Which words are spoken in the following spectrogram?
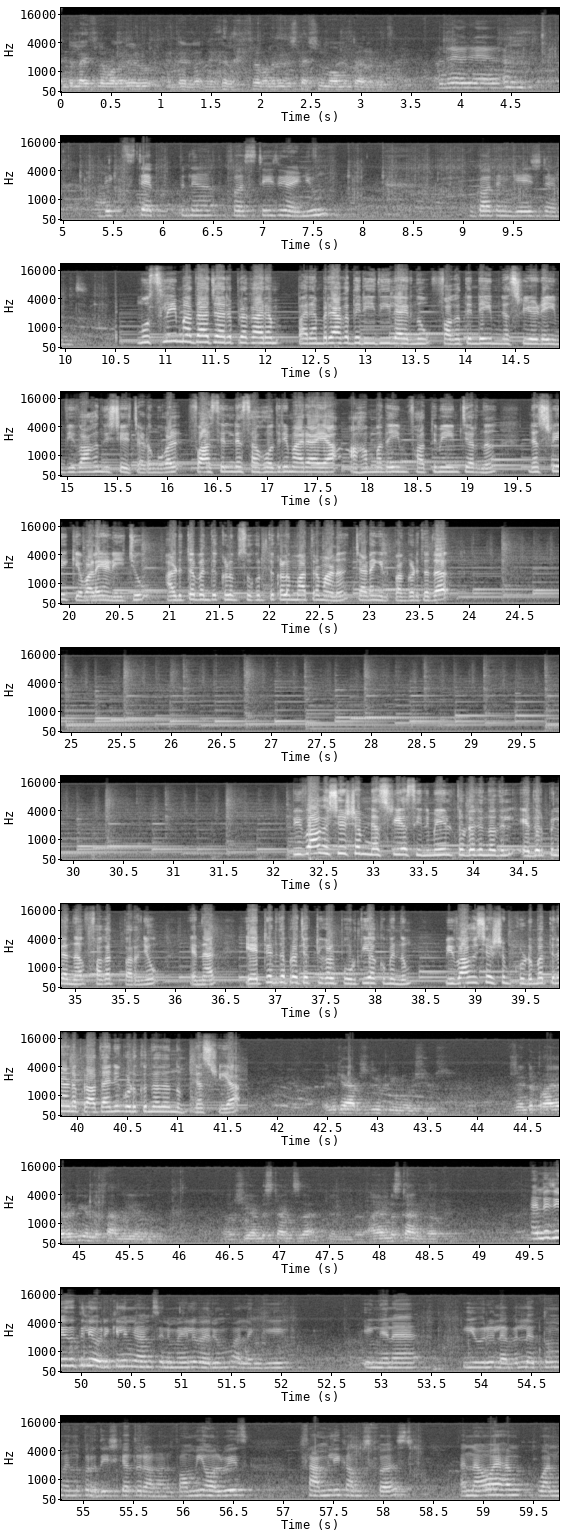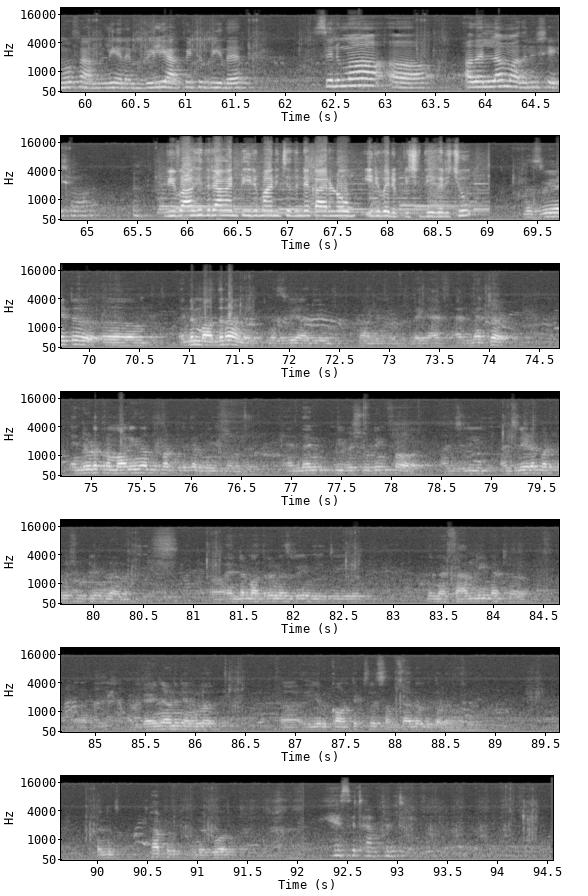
എന്റെ ലൈഫിൽ വളരെ ഒരു എന്റെ നിങ്ങളുടെ ലൈഫിൽ വളരെ ഒരു സ്പെഷ്യൽ മൊമെന്റ് ആണ് ഇത് വളരെ ഒരു ബിഗ് സ്റ്റെപ്പിന് ഫസ്റ്റ് സ്റ്റേജ് കഴിഞ്ഞു. ഗോട്ട് എൻഗേജ്ഡ് ആൻഡ് മുസ്ലിം മതാചാരപ്രകാരം പരമ്പരാഗത രീതിയിലായിരുന്നു ഫഹത്തിന്റെയും നസ്രിയയുടെയും വിവാഹ നിശ്ചയ ചടങ്ങുകൾ. ഫാസിലിന്റെ സഹോദരിമാരായ അഹമ്മദയും ഫാത്തിമയും ചേർന്ന് നസ്രിയയ്ക്ക് വളയണിയിച്ചു. അടുത്ത ബന്ധുക്കളും സുഹൃത്തുക്കളും മാത്രമാണ് ചടങ്ങിൽ പങ്കെടുത്തത്. വിവാഹശേഷം നസ്രിയ സിനിമയിൽ തുടരുന്നതിൽ എതിർപ്പില്ലെന്ന് ഫഹദ് പറഞ്ഞു. എന്നാൽ ഏറ്റെടുത്ത പ്രൊജക്ടുകൾ പൂർത്തിയാക്കുമെന്നും വിവാഹശേഷം കുടുംബത്തിനാണ് പ്രാധാന്യം കൊടുക്കുന്നതെന്നും നസ്രിയ. എനിക്ക് ആബ്സല്യൂട്ട്ലി നോ ഇഷ്യൂസ് പക്ഷെ എന്റെ പ്രയോറിറ്റി എന്റെ ഫാമിലിയാണ് she understands that and I understand her എന്റെ ജീവിതത്തിൽ ഒരിക്കലും ഞാൻ സിനിമയിൽ വരും അല്ലെങ്കിൽ ഇങ്ങനെ ഈ ഒരു ലെവലിൽ എത്തും എന്ന് പ്രതീക്ഷിക്കാത്ത ഒരാളാണ്. For me always family comes first and now I have one more family and I am really happy to be there cinema അതെല്ലാം അതിനുശേഷമാണ് വിവാഹിതരാകാൻ തീരുമാനിച്ചതിന്റെ കാരണവും ഇരുവരും വിശദീകരിച്ചു. നസ്രിയായിട്ട് എന്റെ മദറാണ് നസ്രി ആദ്യം കാണുന്നത് ലൈക്ക് എന്റെ കൂടെ പ്രമാണി എന്ന് പറഞ്ഞ പടത്തിൽ അഭിനയിച്ചിട്ടുണ്ട്. And then we were shooting for Anjali അഞ്ജലിയുടെ പടത്തിന് ഷൂട്ട് ചെയ്യുമ്പോഴാണ് uh, എന്റെ മദർ നസ്രിയെ മീറ്റ് ചെയ്യുകയും മൈ ഫാമിലി മെറ്റ് അത് കഴിഞ്ഞാണ് ഞങ്ങൾ ഈ ഒരു കോൺടാക്ട്സിൽ സംസാരമൊക്കെ തുടങ്ങുന്നത്. And happen it work yes it happen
